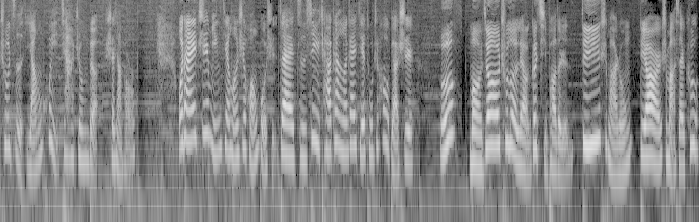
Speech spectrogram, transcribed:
出自杨慧家中的摄像头。我台知名鉴黄师黄博士在仔细查看了该截图之后表示：“呃，马家出了两个奇葩的人，第一是马蓉，第二是马赛克。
